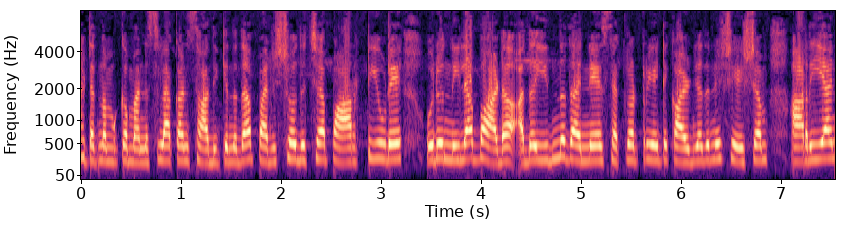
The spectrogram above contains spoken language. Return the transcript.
ഘട്ടം നമുക്ക് മനസ്സിലാക്കാൻ സാധിക്കുന്നത്. പരിശോധിച്ച പാർട്ടിയുടെ ഒരു നിലപാട് അത് ഇന്ന് തന്നെ സെക്രട്ടേറിയറ്റ് കഴിഞ്ഞതിന് ശേഷം അറിയാൻ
